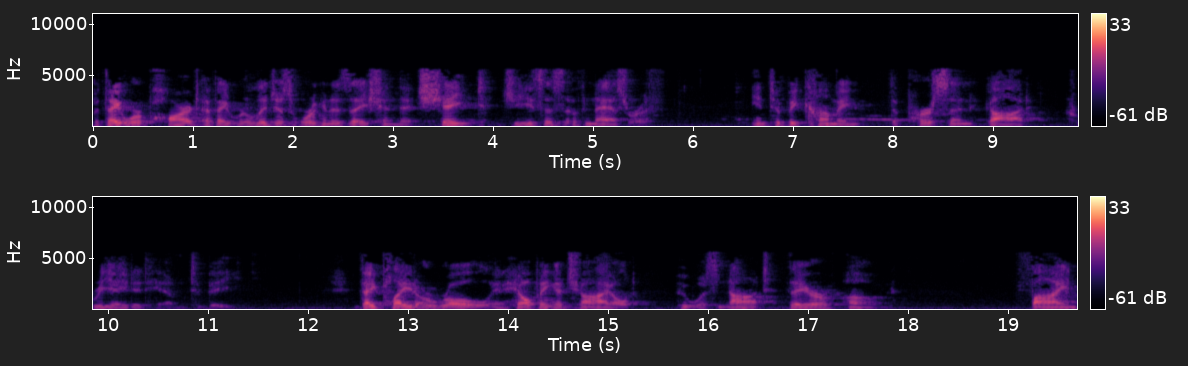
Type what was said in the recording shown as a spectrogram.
But they were part of a religious organization that shaped Jesus of Nazareth into becoming the person God created him to be. They played a role in helping a child who was not their own find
